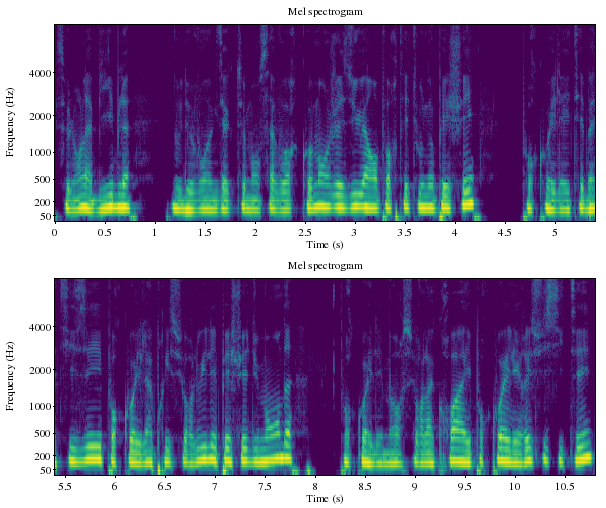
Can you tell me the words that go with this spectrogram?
Selon la Bible, nous devons exactement savoir comment Jésus a emporté tous nos péchés, pourquoi il a été baptisé, pourquoi il a pris sur lui les péchés du monde, pourquoi il est mort sur la croix et pourquoi il est ressuscité.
